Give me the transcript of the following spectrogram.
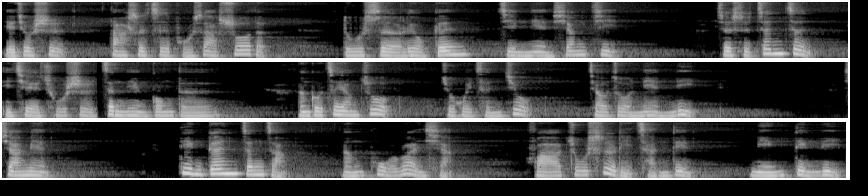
也就是大势至菩萨说的“都摄六根，净念相继”，这是真正一切出世正念功德。能够这样做，就会成就，叫做念力。下面定根增长，能破乱想，发诸事理禅定，名定力。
